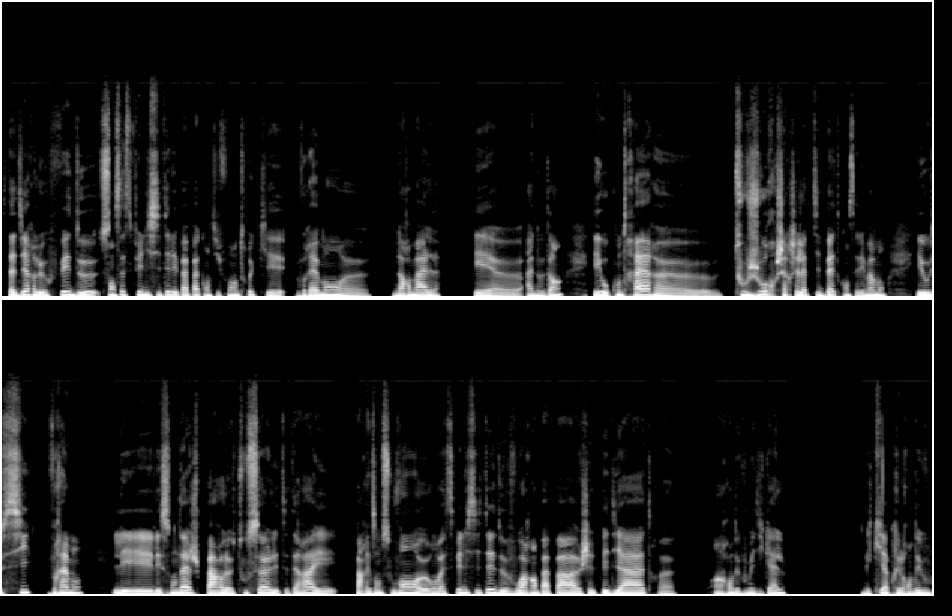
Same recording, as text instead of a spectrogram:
C'est-à-dire le fait de sans cesse féliciter les papas quand ils font un truc qui est vraiment euh, normal et anodin. Et au contraire, toujours chercher la petite bête quand c'est les mamans. Et aussi, vraiment, les, les sondages parlent tout seuls, etc. Et par exemple, souvent, on va se féliciter de voir un papa chez le pédiatre un rendez-vous médical, mais qui a pris le rendez-vous?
